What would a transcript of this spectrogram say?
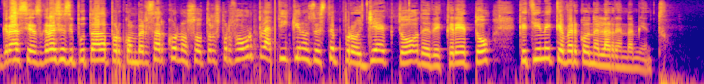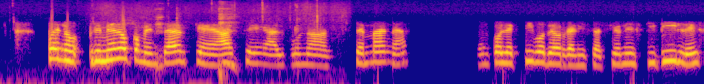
Gracias, gracias diputada por conversar con nosotros. Por favor, platíquenos de este proyecto de decreto que tiene que ver con el arrendamiento. Bueno, primero comentar que hace algunas semanas un colectivo de organizaciones civiles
